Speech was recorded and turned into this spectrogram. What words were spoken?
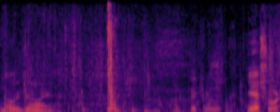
Another giant. Picture with it. Yeah, sure.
